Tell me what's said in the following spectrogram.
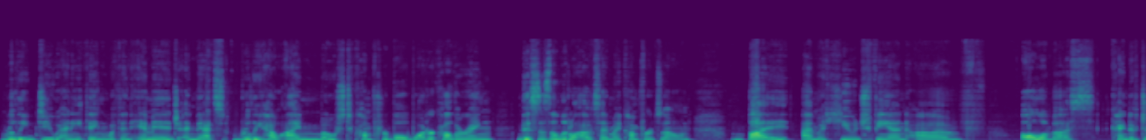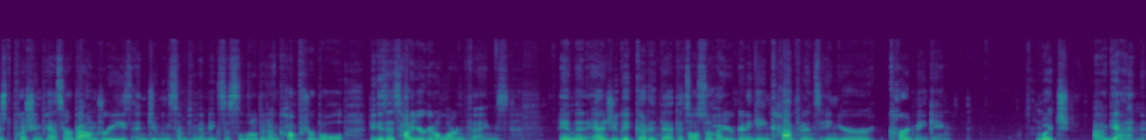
really do anything with an image. And that's really how I'm most comfortable watercoloring. This is a little outside my comfort zone, but I'm a huge fan of all of us kind of just pushing past our boundaries and doing something that makes us a little bit uncomfortable because that's how you're going to learn things. And then as you get good at that, that's also how you're going to gain confidence in your card making, which again,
